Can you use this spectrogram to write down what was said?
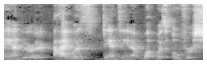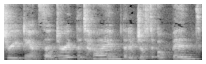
and we were, I was dancing at what was Overstreet Dance Center at the time that had just opened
